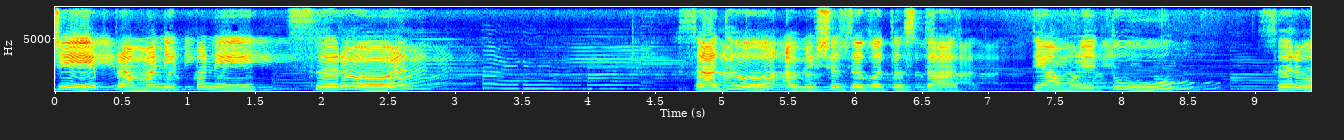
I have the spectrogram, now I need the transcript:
जे प्रामाणिकपणे सरळ साधं आयुष्य जगत असतात. त्यामुळे तू सर्व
